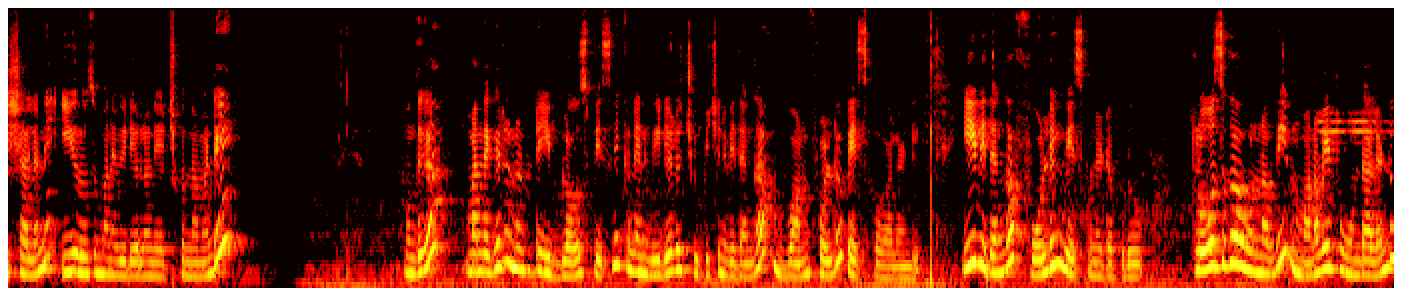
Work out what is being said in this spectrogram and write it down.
విషయాలని ఈరోజు మన వీడియోలో నేర్చుకుందామండి. ముందుగా మన దగ్గర ఉన్నటువంటి ఈ బ్లౌజ్ పీస్ని ఇక్కడ నేను వీడియోలో చూపించిన విధంగా వన్ ఫోల్డ్ వేసుకోవాలండి. ఈ విధంగా ఫోల్డింగ్ వేసుకునేటప్పుడు క్లోజ్గా ఉన్నవి మన వైపు ఉండాలండి.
